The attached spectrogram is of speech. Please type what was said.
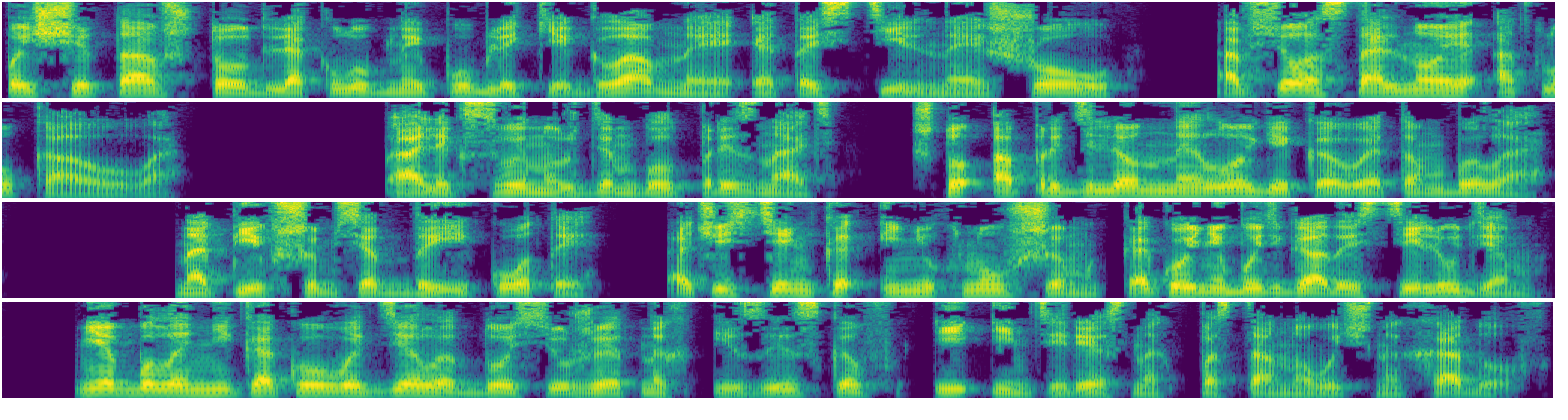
посчитав, что для клубной публики главное это стильное шоу, а все остальное от лукавого. Алекс вынужден был признать, что определенная логика в этом была. Напившимся до икоты, а частенько и нюхнувшим какой-нибудь гадости людям, не было никакого дела до сюжетных изысков и интересных постановочных ходов.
